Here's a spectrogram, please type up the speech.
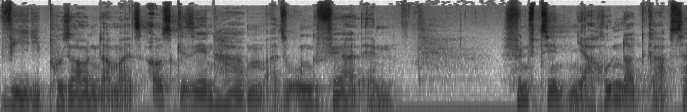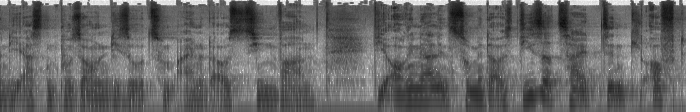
wie die Posaunen damals ausgesehen haben. Also ungefähr im 15. Jahrhundert gab es dann die ersten Posaunen, die so zum Ein- und Ausziehen waren. Die Originalinstrumente aus dieser Zeit sind oft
